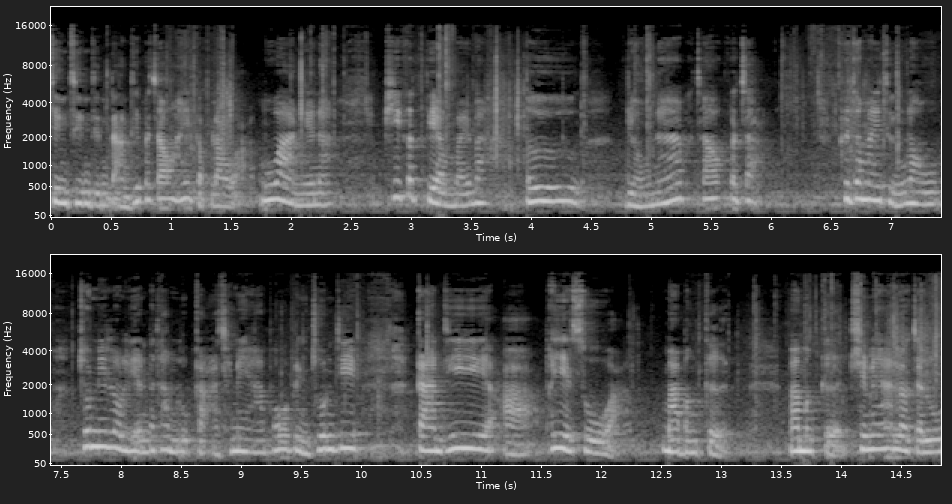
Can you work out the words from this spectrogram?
จริงจริงต่างที่พระเจ้าให้กับเราอะเมื่อวานเนี้ยนะพี่ก็เตรียมไว้ว่าเออ เดี๋ยวนะ พระเจ้าก็จะ คือทำไมถึงเราช่วงนี้เราเรียนพระธรรมลูกาใช่ไหมคะเพราะว่าเป็นช่วงที่การที่พระเยซูมาบังเกิดมาบังเกิดใช่ไหมฮะเราจะรู้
